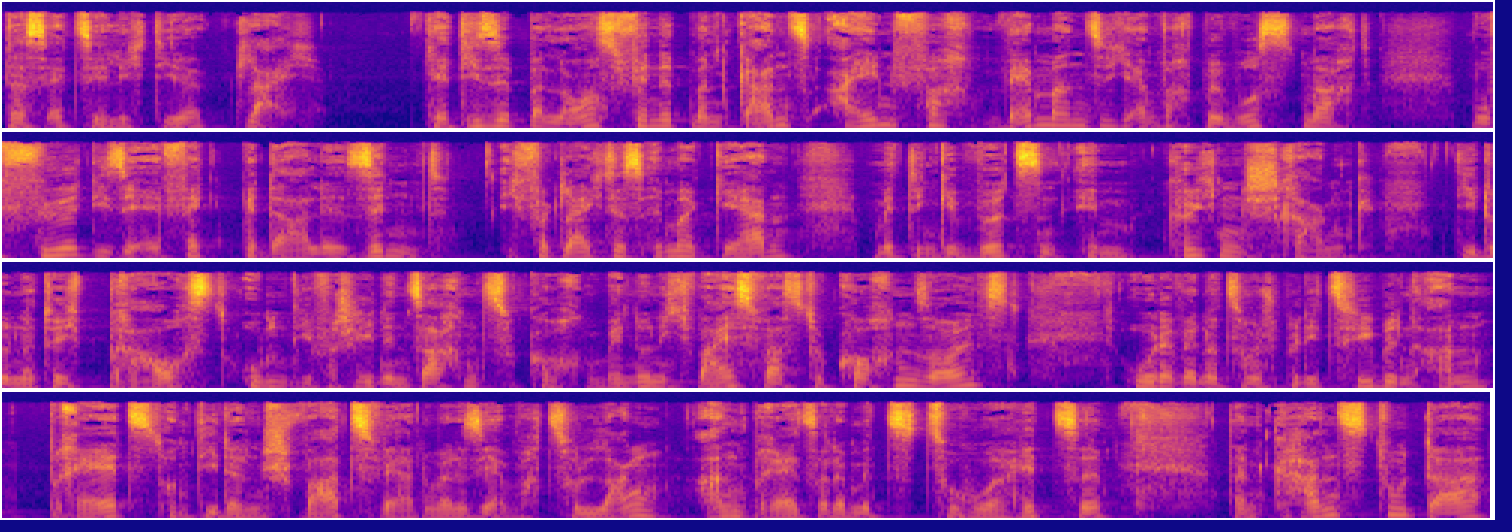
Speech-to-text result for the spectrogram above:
das erzähle ich dir gleich. Ja, diese Balance findet man ganz einfach, wenn man sich einfach bewusst macht, wofür diese Effektpedale sind. Ich vergleiche das immer gern mit den Gewürzen im Küchenschrank, die du natürlich brauchst, um die verschiedenen Sachen zu kochen. Wenn du nicht weißt, was du kochen sollst, oder wenn du zum Beispiel die Zwiebeln anbrätst und die dann schwarz werden, weil du sie einfach zu lang anbrätst oder mit zu hoher Hitze, dann kannst du da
